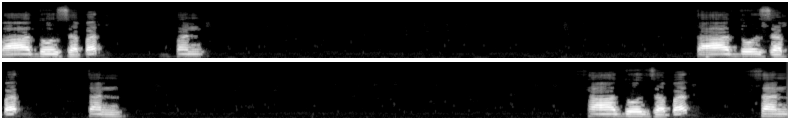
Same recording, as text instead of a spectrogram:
বা দো জাবার বান। दो ज़बर तन। दो ज़बर सन।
